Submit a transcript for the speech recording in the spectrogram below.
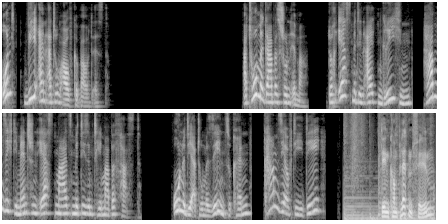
und wie ein Atom aufgebaut ist. Atome gab es schon immer. Doch erst mit den alten Griechen haben sich die Menschen erstmals mit diesem Thema befasst. Ohne die Atome sehen zu können, kamen sie auf die Idee, den kompletten Film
